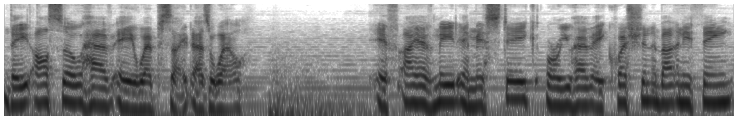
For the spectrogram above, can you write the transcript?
They also have a website as well. If I have made a mistake or you have a question about anything,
